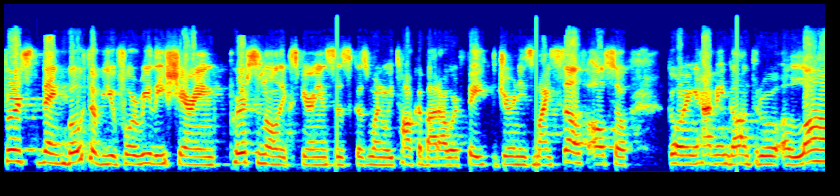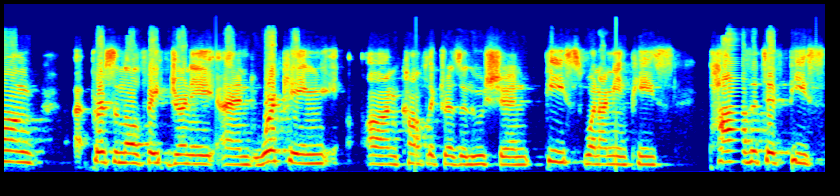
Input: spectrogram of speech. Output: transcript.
first thank both of you for really sharing personal experiences because when we talk about our faith journeys, myself also going, having gone through a long uh, personal faith journey and working on conflict resolution, peace, when I mean peace, positive peace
